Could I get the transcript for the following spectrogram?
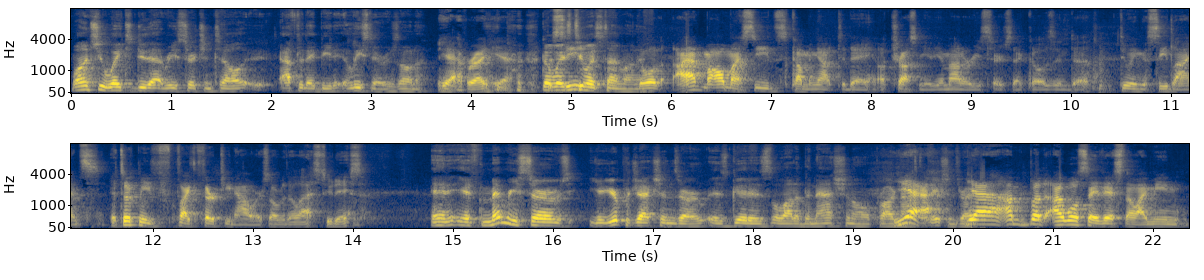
Why don't you wait to do that research until after they beat it, at least Arizona? Yeah, right. Yeah. Don't the waste seed, too much time on it. Well, I have all my seeds coming out today. Oh, trust me, the amount of research that goes into doing the seed lines. It took me like 13 hours over the last two days. And if memory serves, your, your projections are as good as a lot of the national prognostications, yeah, right? Yeah, um, but I will say this though. I mean,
